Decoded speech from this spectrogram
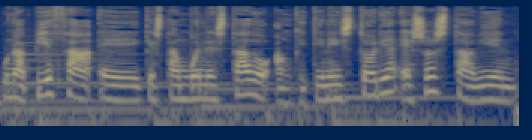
una pieza eh, que está en buen estado, aunque tiene historia, eso está bien.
